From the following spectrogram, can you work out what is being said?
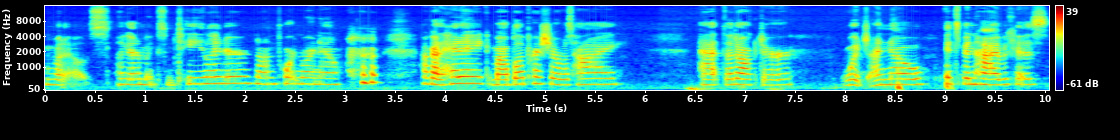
what else? I gotta make some tea later. Not important right now. I got a headache. My blood pressure was high at the doctor, which I know it's been high because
